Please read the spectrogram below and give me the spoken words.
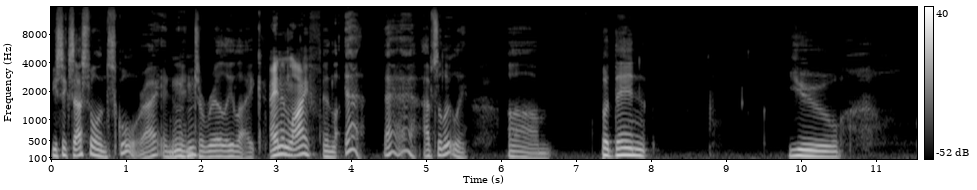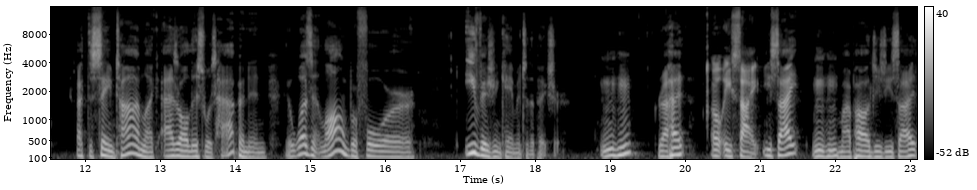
be successful in school, right? And, Mhm. and to really like And in life. and yeah, yeah, yeah, absolutely. Um, but then you, at the same time, like as all this was happening, it wasn't long before eVision came into the picture, Mm-hmm. right? Oh, eSight. eSight. Mm-hmm. My apologies, eSight.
